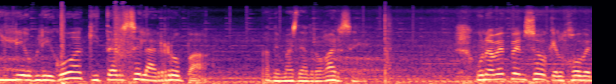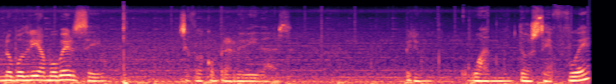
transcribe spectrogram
y le obligó a quitarse la ropa además de a drogarse. Una vez pensó que el joven no podría moverse, se fue a comprar bebidas. Pero en cuanto se fue,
